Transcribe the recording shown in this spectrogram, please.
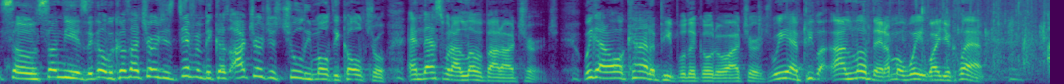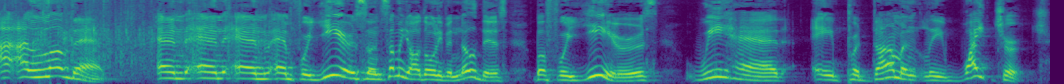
so some years ago, because our church is different, because our church is truly multicultural, and that's what I love about our church. We got all kind of people that go to our church. We have people. I love that. I'm gonna wait while you clap. I, I love that. And and and and for years, and some of y'all don't even know this, but for years we had a predominantly white church.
